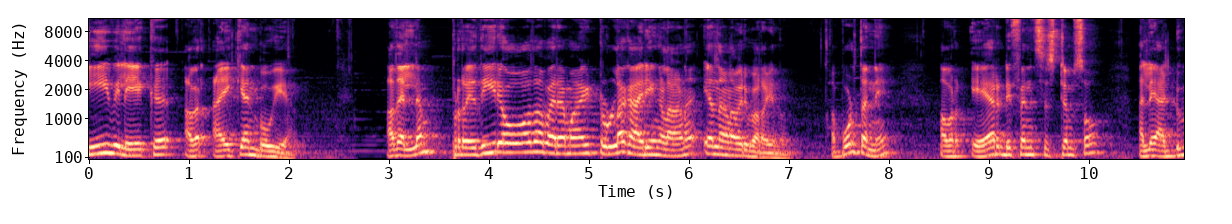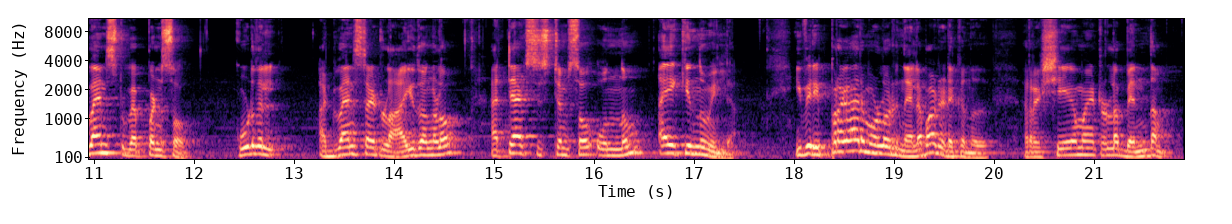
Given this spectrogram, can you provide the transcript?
കീവിലേക്ക് അവർ അയക്കാൻ പോവുകയാണ്. അതെല്ലാം പ്രതിരോധപരമായിട്ടുള്ള കാര്യങ്ങളാണ് എന്നാണ് അവർ പറയുന്നത്. അപ്പോൾ തന്നെ അവർ എയർ ഡിഫൻസ് സിസ്റ്റംസോ അല്ലെ അഡ്വാൻസ്ഡ് വെപ്പൺസോ കൂടുതൽ അഡ്വാൻസ്ഡ് ആയിട്ടുള്ള ആയുധങ്ങളോ അറ്റാക്ക് സിസ്റ്റംസോ ഒന്നും അയക്കുന്നുമില്ല. ഇവരിപ്രകാരമുള്ള ഒരു നിലപാടെടുക്കുന്നത് റഷ്യയുമായിട്ടുള്ള ബന്ധം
